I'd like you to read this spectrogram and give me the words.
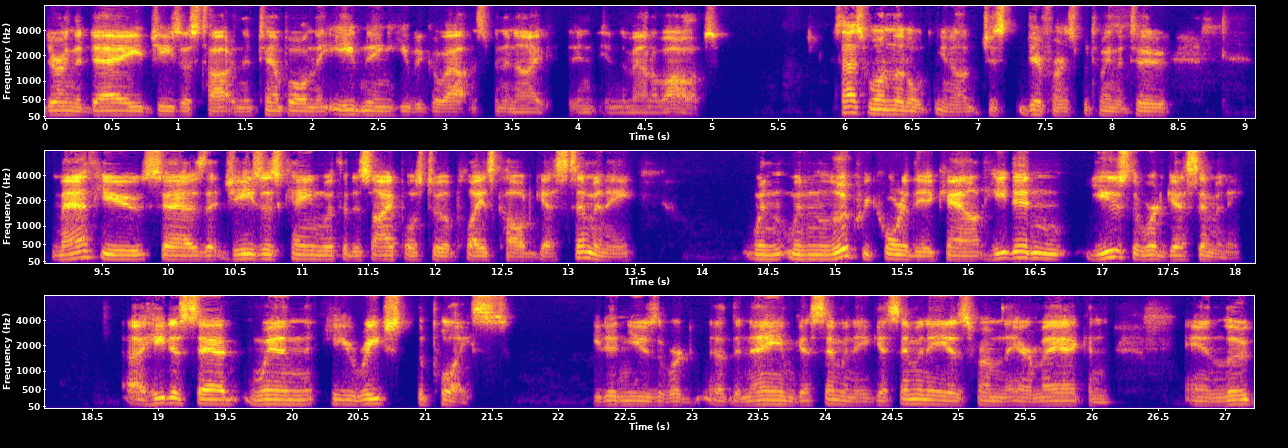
during the day Jesus taught in the temple, in the evening he would go out and spend the night in, in the Mount of Olives. So that's one little, you know, just difference between the two. Matthew says that Jesus came with the disciples to a place called Gethsemane. When, when Luke recorded the account, he didn't use the word Gethsemane. Uh, he just said when he reached the place. He didn't use the word, uh, the name Gethsemane. Gethsemane is from the Aramaic, and and Luke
